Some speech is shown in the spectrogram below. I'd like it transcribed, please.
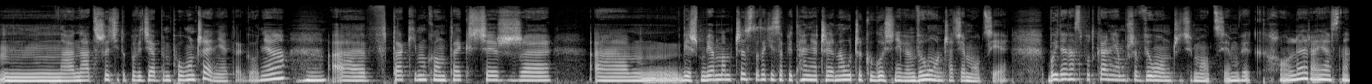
Mm, a na trzeci to powiedziałabym połączenie tego, nie? Mhm. E, w takim kontekście, że wiesz, ja mam często takie zapytania, czy ja nauczę kogoś, nie wiem, wyłączać emocje, bo idę na spotkanie, ja muszę wyłączyć emocje. Mówię, cholera jasna,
